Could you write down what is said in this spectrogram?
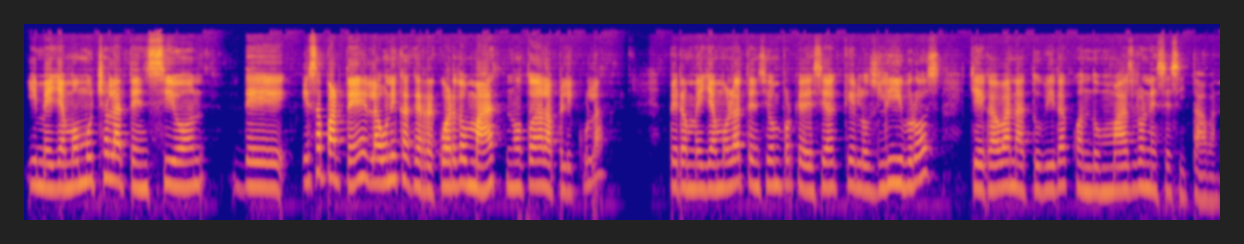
Y me llamó mucho la atención de esa parte, la única que recuerdo más, no toda la película, pero me llamó la atención porque decía que los libros llegaban a tu vida cuando más lo necesitaban.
